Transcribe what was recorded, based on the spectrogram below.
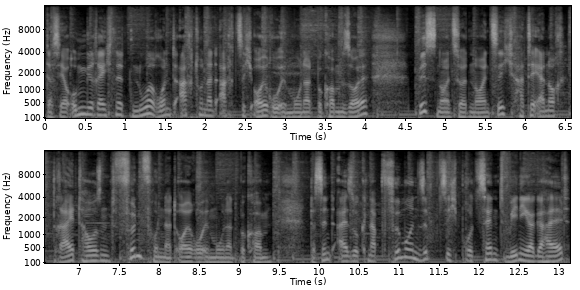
dass er umgerechnet nur rund 880 Euro im Monat bekommen soll. Bis 1990 hatte er noch 3500 Euro im Monat bekommen. Das sind also knapp 75 Prozent weniger Gehalt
